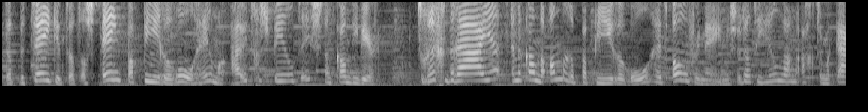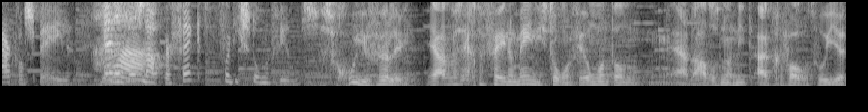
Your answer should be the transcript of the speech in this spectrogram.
Dat betekent dat als één papieren rol helemaal uitgespeeld is, dan kan die weer terugdraaien en dan kan de andere papieren rol het overnemen, zodat hij heel lang achter elkaar kan spelen. En dat Ah. was nou perfect voor die stomme films. Dat is een goede vulling. Ja, het was echt een fenomeen, die stomme film. Want dan, ja, daar hadden ze nog niet uitgevogeld hoe je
